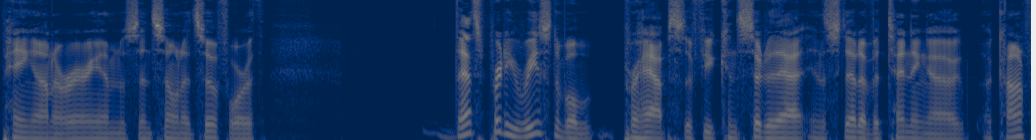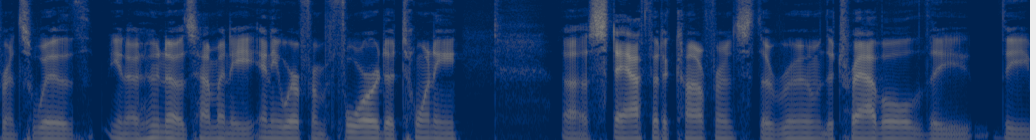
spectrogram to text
paying honorariums, and so on and so forth, that's pretty reasonable, perhaps, if you consider that instead of attending a, a conference with, you know, who knows how many, anywhere from four to 20 uh, staff at a conference, the room, the travel, the, the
